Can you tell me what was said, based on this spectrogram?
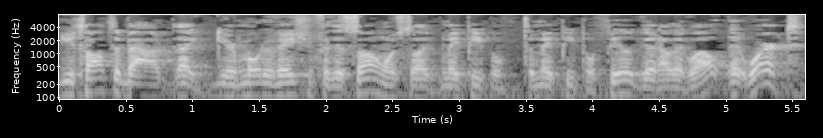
you talked about like your motivation for this song was to like make people to make people feel good. I was like, well, it worked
